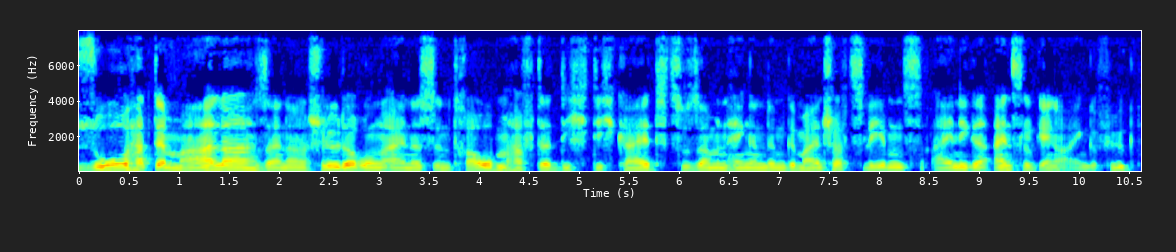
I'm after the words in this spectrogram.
So hat der Maler seiner Schilderung eines in traubenhafter Dichtigkeit zusammenhängenden Gemeinschaftslebens einige Einzelgänge eingefügt,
